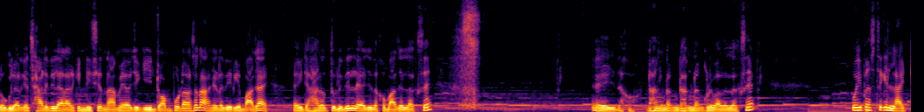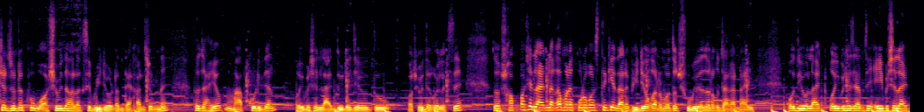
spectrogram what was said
লোকগুলো আর কি ছাড়ি দিলে আর আর কি নিচে নামে, ওই যে কি ডম্পটা আছে না সেটা দিয়ে আর কি বাজায়, এইটা হাতত তুলে দিলে এই যে দেখো বাজার লাগছে। এই দেখো, ঢাং ঢাং ঢাং ঢাং করে বাজার লাগছে। ওই পাশ থেকে লাইটটার জন্য খুব অসুবিধা লাগছে ভিডিওটা দেখার জন্যে। তো যাই হোক, মাফ করে দেন। ওই পাশে লাইট দুইটা যেহেতু অসুবিধা করে লাগছে। তো সব পাশে লাইট লাগা মানে কোনো পাশ থেকে তারা ভিডিও করার মতন সুবিধাজনক জায়গা নাই। ওদিও লাইট ওই পাশে জানতে এই পাশে লাইট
